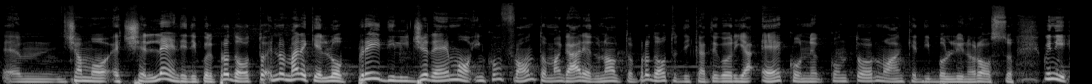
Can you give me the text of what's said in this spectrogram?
ehm, diciamo eccellente di quel prodotto, è normale che lo prediligeremo in confronto magari ad un altro prodotto di categoria E con contorno anche di bollino rosso. Quindi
